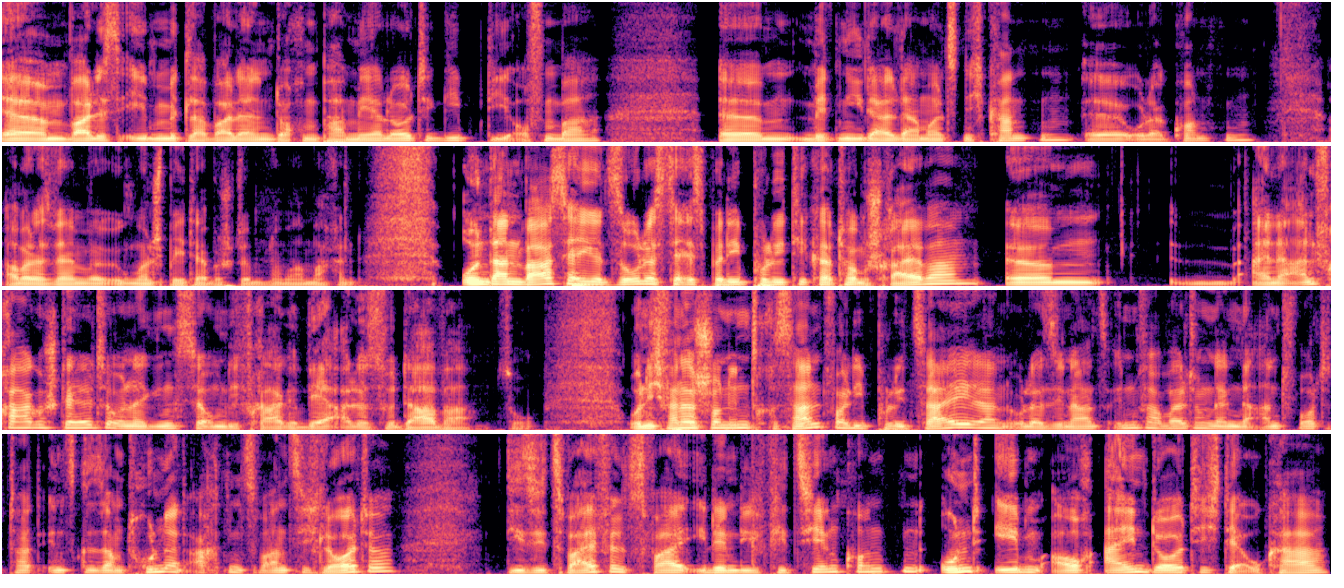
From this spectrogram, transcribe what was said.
ähm, weil es eben mittlerweile dann doch ein paar mehr Leute gibt, die offenbar ähm, mit Nidal damals nicht kannten äh, oder konnten. Aber das werden wir irgendwann später bestimmt nochmal machen. Und dann war es ja jetzt so, dass der SPD-Politiker Tom Schreiber ähm, eine Anfrage stellte und da ging es ja um die Frage, wer alles so da war. So. Und ich fand das schon interessant, weil die Polizei dann oder Senatsinnenverwaltung dann geantwortet hat, insgesamt 128 Leute, die sie zweifelsfrei identifizieren konnten und eben auch eindeutig der OK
